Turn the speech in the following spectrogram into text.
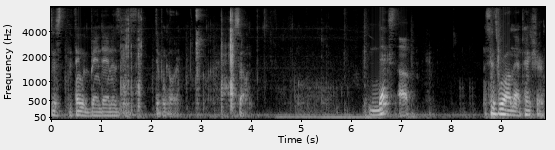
Just the thing with bandanas is different color. So, next up, since we're on that picture,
